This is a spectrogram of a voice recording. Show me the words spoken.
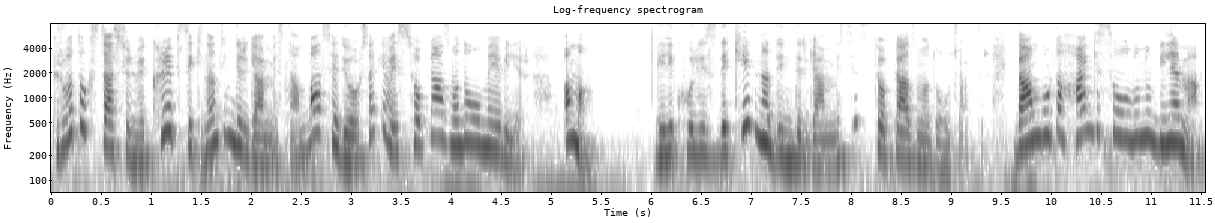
pürüvat oksidasyonu ve Krebs'teki NAD indirgenmesinden bahsediyorsak evet sitoplazmada olmayabilir. Ama glikolizdeki NAD indirgenmesi sitoplazmada olacaktır. Ben burada hangisi olduğunu bilemem.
